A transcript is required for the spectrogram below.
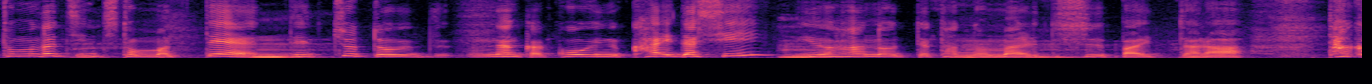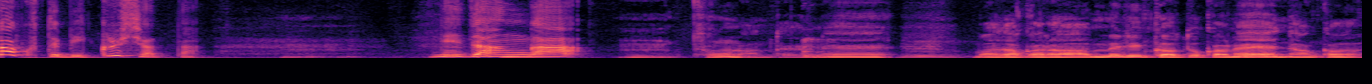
友達ん家泊まって、でちょっとなんかこういうの買い出し、夕飯のって頼まれてスーパー行ったら、高くてびっくりしちゃった、値段が、うん。そうなんだよね、まあだからアメリカとかねなんか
